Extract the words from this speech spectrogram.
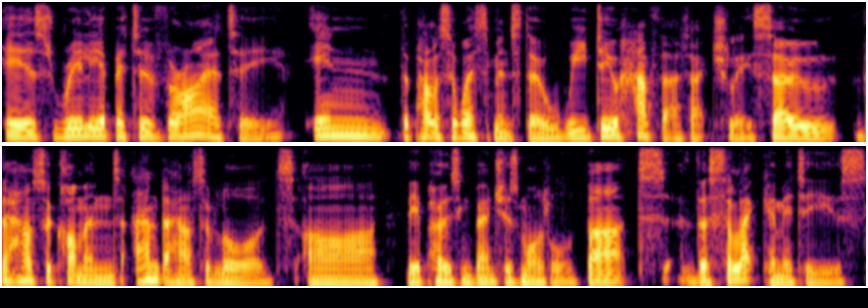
is really a bit of variety. In the Palace of Westminster, we do have that actually. So the House of Commons and the House of Lords are the opposing benches model, but the select committees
